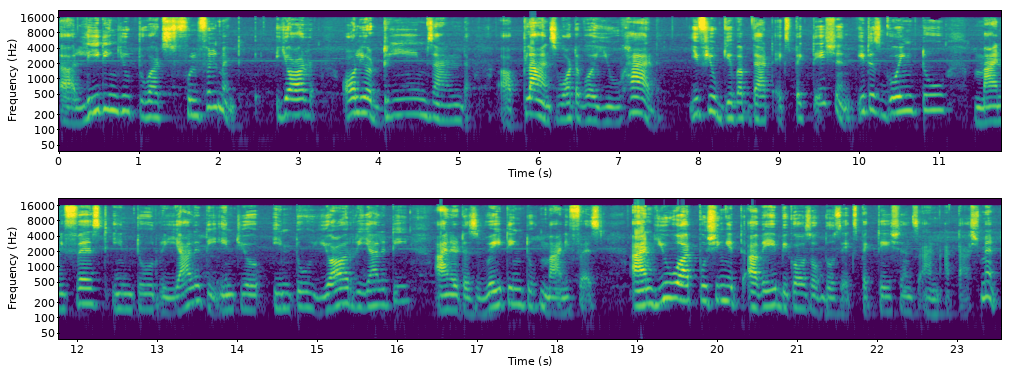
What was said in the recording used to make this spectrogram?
uh, leading you towards fulfillment. Your all your dreams and uh, plans, whatever you had, if you give up that expectation, it is going to manifest into reality into into your reality and it is waiting to manifest. And you are pushing it away because of those expectations and attachment.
